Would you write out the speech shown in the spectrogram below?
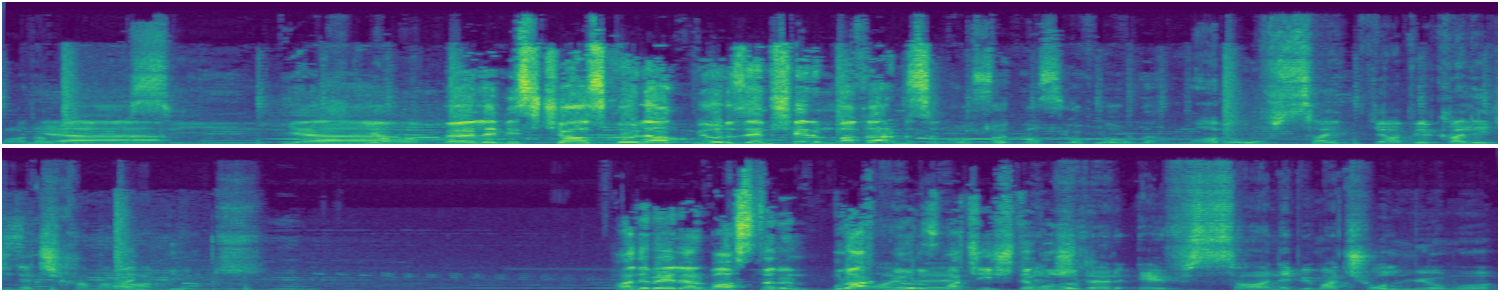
Bu adam Ya. Messi. Şuraya Ya bak. öyle biz şans golü atmıyoruz hemşerim bakar mısın? Offside nasıl yok la orada? Abi offside ya bir kaleci de çıkamadı Hangi? Armut. Hadi beyler bastırın. Bırakmıyoruz Vay be, maçı işte budur. Gençler efsane bir maç olmuyor mu?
